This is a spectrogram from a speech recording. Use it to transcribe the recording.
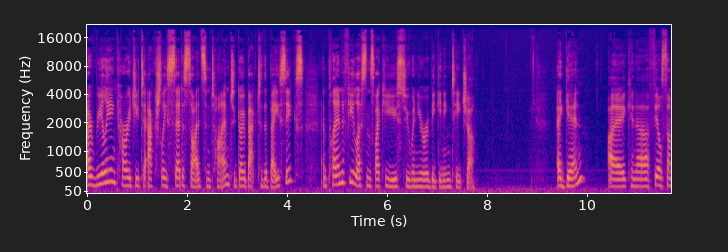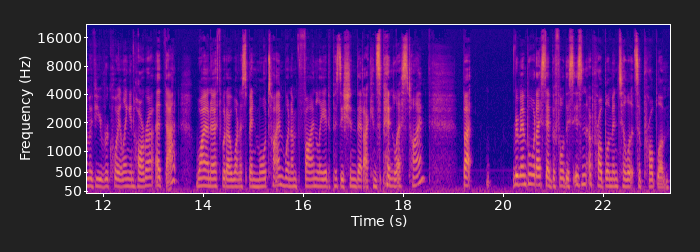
I really encourage you to actually set aside some time to go back to the basics and plan a few lessons like you used to when you were a beginning teacher. Again, I can uh, feel some of you recoiling in horror at that. Why on earth would I want to spend more time when I'm finally at a position that I can spend less time? But remember what I said before this isn't a problem until it's a problem.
